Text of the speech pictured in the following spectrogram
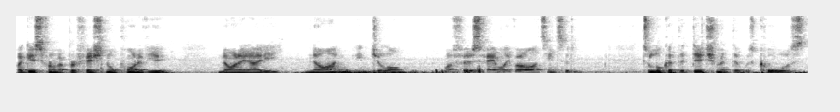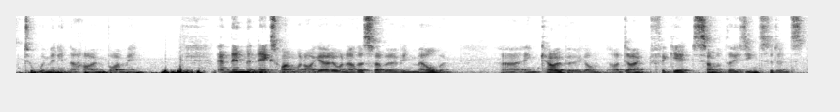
I guess from a professional point of view, 1989 in Geelong, my first family violence incident, to look at the detriment that was caused to women in the home by men. And then the next one when I go to another suburb in Melbourne, uh, in Coburg, I don't forget some of these incidents,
